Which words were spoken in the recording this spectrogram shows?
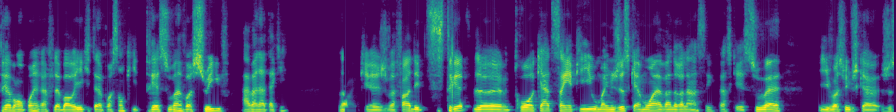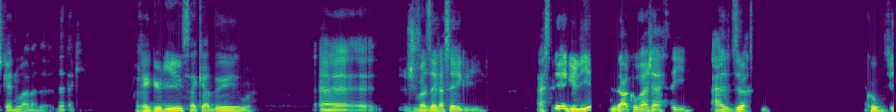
très bon point, Raph le barrier, qui est un poisson qui très souvent va suivre avant d'attaquer. Donc, euh, je vais faire des petits strips, là, 3, 4, 5 pieds, ou même jusqu'à moi avant de relancer. Parce que souvent, il va suivre jusqu'à jusqu'à nous avant d'attaquer. Régulier, saccadé, ou... Euh, je vais dire assez régulier. Assez régulier, je vous encourage à essayer, à le diversifier. Cool. J'ai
